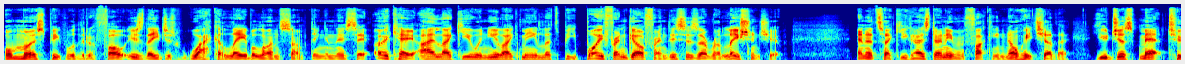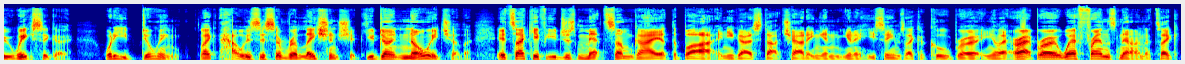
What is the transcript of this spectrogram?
or most people, the default is they just whack a label on something and they say, okay, I like you and you like me. Let's be boyfriend, girlfriend. This is a relationship. And it's like, you guys don't even fucking know each other. You just met two weeks ago. What are you doing? Like, how is this a relationship? You don't know each other. It's like if you just met some guy at the bar and you guys start chatting and, you know, he seems like a cool bro and you're like, all right, bro, we're friends now. And it's like,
